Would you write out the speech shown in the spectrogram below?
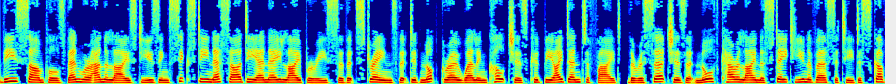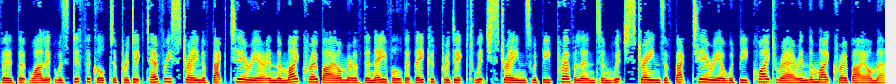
These samples then were analyzed using 16S rDNA libraries so that strains that did not grow well in cultures could be identified. The researchers at North Carolina State University discovered that while it was difficult to predict every strain of bacteria in the microbiome of the navel that they could predict which strains would be prevalent and which strains of bacteria would be quite rare in the microbiome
